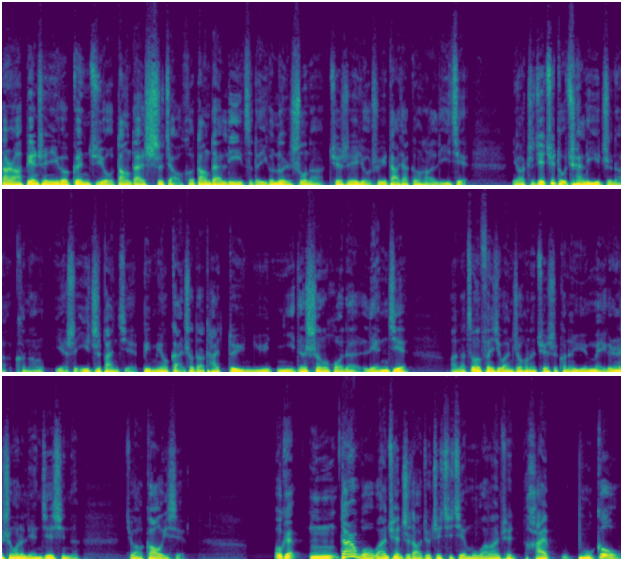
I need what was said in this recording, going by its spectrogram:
当然啊，变成一个更具有当代视角和当代例子的一个论述呢，确实也有助于大家更好的理解。你要直接去读《权力意志》呢，可能也是一知半解，并没有感受到它对于你的生活的连接啊。那这么分析完之后呢，确实可能与每个人生活的连接性呢就要高一些。OK，嗯，当然我完全知道，就这期节目完完全还不够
